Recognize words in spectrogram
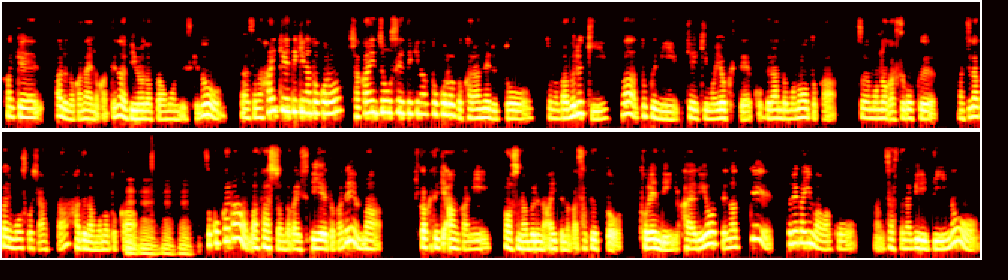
関係あるのかないのかっていうのは微妙だとは思うんですけど、その背景的なところ、社会情勢的なところと絡めると、そのバブル期は特に景気も良くて、こうブランド物とかそういうものがすごく街中にもう少しあった派手なものとか、そこから、まあ、ファッションとか SPA とかで、まあ、比較的安価にファッショナブルなアイテムがサクッとトレンディーに変えるよってなって、それが今はこう、あのサステナビリティの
